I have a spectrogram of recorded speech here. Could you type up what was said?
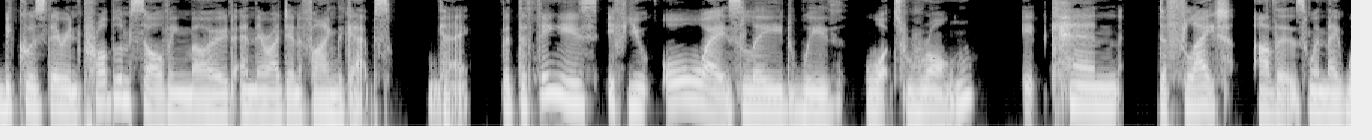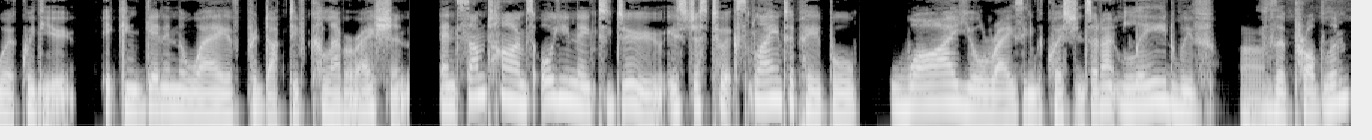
because they're in problem solving mode and they're identifying the gaps. Okay. But the thing is, if you always lead with what's wrong, it can deflate others when they work with you. It can get in the way of productive collaboration. And sometimes all you need to do is just to explain to people why you're raising the question. So don't lead with Mm. the problem,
